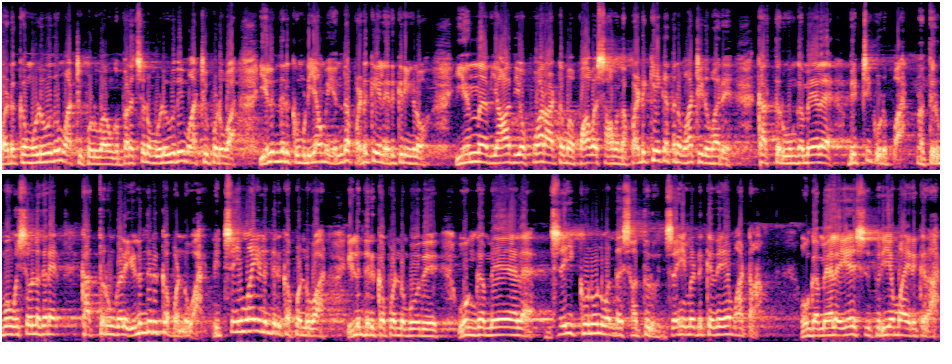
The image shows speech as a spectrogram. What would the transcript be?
படுக்கை முழுவதும் மாற்றி போடுவார் உங்க பிரச்சனை முழுவதையும் மாற்றி போடுவார் எழுந்திருக்க முடியாமல் எந்த படுக்கையில் இருக்கிறீங்களோ என்ன வியாதியோ போராட்டமோ பாவசாம அந்த படுக்கையை கத்தனை மாற்றிடுவாரு. கர்த்தர் உங்க மேல வெற்றி கொடுப்பார். நான் திரும்பவும் சொல்லுகிறேன் கர்த்தர் உங்களை எழுந்திருக்க பண்ணுவார். நிச்சயமாக எழுந்திருக்க பண்ணுவார். எழுந்திருக்க பண்ணும்போது உங்க மேல ஜெயிக்கணும்னு வந்த சத்துரு ஜெயம் எடுக்கவே மாட்டான். உங்க மேல இயேசு பிரியமா இருக்கிறார்.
